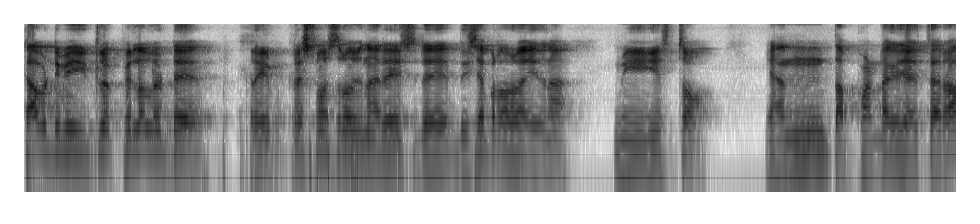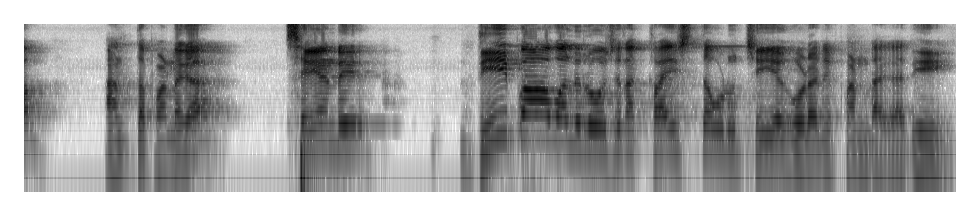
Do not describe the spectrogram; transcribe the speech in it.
కాబట్టి మీ ఇంట్లో పిల్లలు ఉంటే రేపు క్రిస్మస్ రోజున రేసి డిసెంబర్ ఇరవై ఐదున మీ ఇష్టం. ఎంత పండగ చేస్తారో అంత పండగ చేయండి. దీపావళి రోజున క్రైస్తవుడు చేయకూడని పండగ అది.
